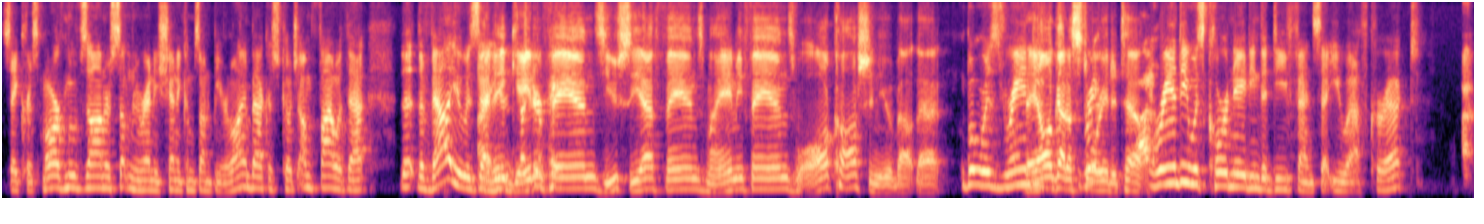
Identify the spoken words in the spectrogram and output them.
say Chris Marve moves on or something, and Randy Shannon comes on to be your linebackers coach, I'm fine with that. The the value is that I think Gator fans, UCF fans, Miami fans will all caution you about that. but was Randy? They all got a story to tell. Randy was coordinating the defense at UF, correct? I-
